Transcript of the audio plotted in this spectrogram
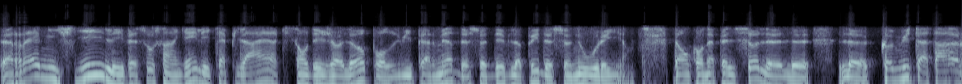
ramifier les vaisseaux sanguins, les capillaires qui sont déjà là pour lui permettre de se développer, de se nourrir. Donc, on appelle ça le, le, le commutateur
